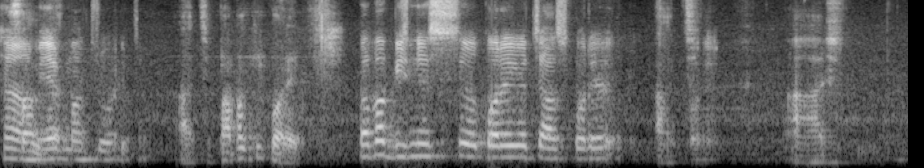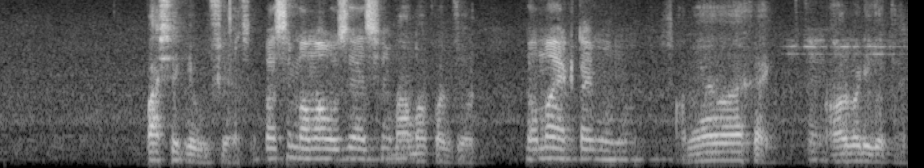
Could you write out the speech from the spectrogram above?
হ্যাঁ আমি একমাত্র বাড়িতে। আচ্ছা পাপা কি করে? বাবা বিজনেস করে চাষ করে। আচ্ছা। আর পাশে কে বসে আছে? পাশে মামা বসে আছে। মামা কজন? মামা একটাই মামা। আমিও একাই আমার বাড়ি কোথায়?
